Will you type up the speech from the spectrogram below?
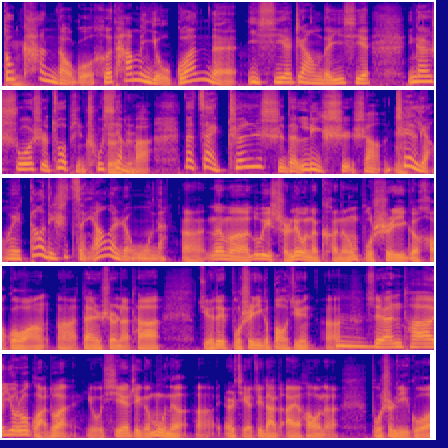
都看到过和他们有关的一些这样的一些，应该说是作品出现吧。那在真实的历史上，这两位到底是怎样的人物呢？呃，那么路易十六呢，可能不是一个好国王啊。啊，但是呢，他绝对不是一个暴君啊。虽然他优柔寡断，有些这个木讷啊，而且最大的爱好呢，不是李国，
